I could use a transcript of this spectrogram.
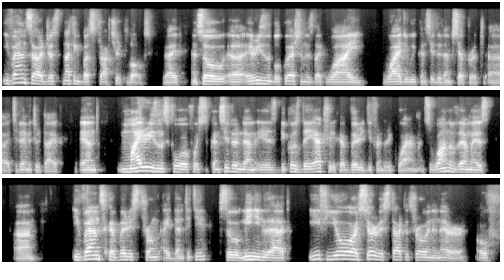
events are just nothing but structured logs, right? And so uh, a reasonable question is like, why why do we consider them separate uh, telemetry type? And my reasons for for considering them is because they actually have very different requirements. One of them is um, events have very strong identity. So meaning that if your service started throwing an error of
